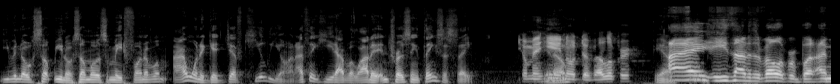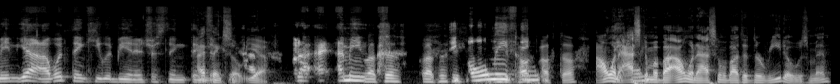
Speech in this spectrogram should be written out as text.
Even though some you know some of us made fun of him, I want to get Jeff Keighley on. I think he'd have a lot of interesting things to say. Yo, man, he You ain't know? no developer. Yeah, I he's not a developer, but I mean, yeah, I would think he would be an interesting thing. I to- think so. Yeah, But I, I- I mean, That's it. That's. The You can only talk thing- about stuff. I want to ask him about. I want to ask him about the Doritos, man.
